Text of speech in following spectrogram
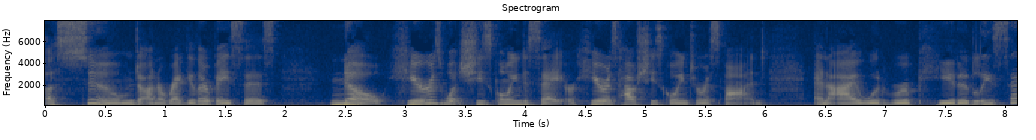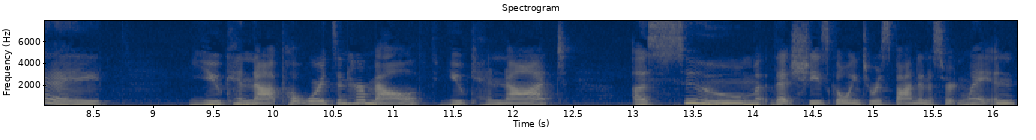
assumed on a regular basis no, here's what she's going to say, or here's how she's going to respond. And I would repeatedly say, You cannot put words in her mouth. You cannot assume that she's going to respond in a certain way. And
